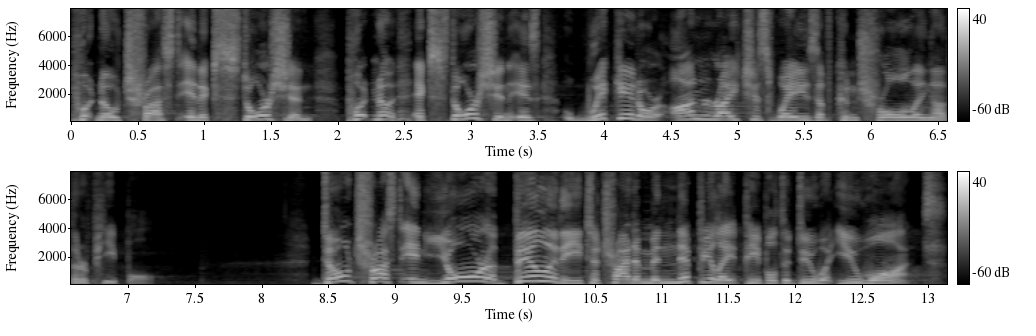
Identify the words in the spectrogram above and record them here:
put no trust in extortion. Put no extortion is wicked or unrighteous ways of controlling other people. Don't trust in your ability to try to manipulate people to do what you want.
